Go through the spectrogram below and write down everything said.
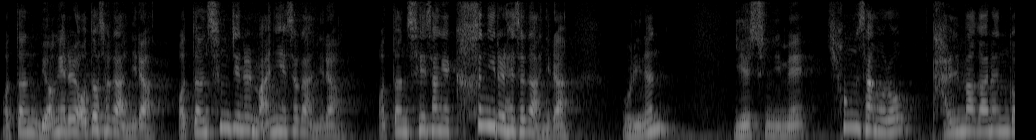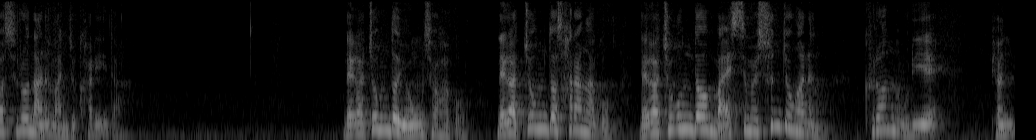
어떤 명예를 얻어서가 아니라 어떤 승진을 많이 해서가 아니라 어떤 세상에 큰 일을 해서가 아니라 우리는 예수님의 형상으로 닮아가는 것으로 나는 만족하리이다. 내가 좀 더 용서하고, 내가 좀 더 사랑하고, 내가 조금 더 말씀을 순종하는 그런 우리의 변,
